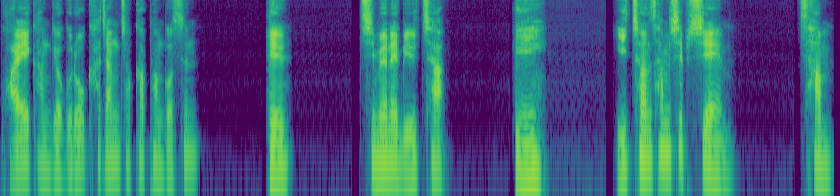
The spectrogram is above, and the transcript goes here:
과의 간격으로 가장 적합한 것은 1. 지면의 밀착 2. 2030cm 3.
